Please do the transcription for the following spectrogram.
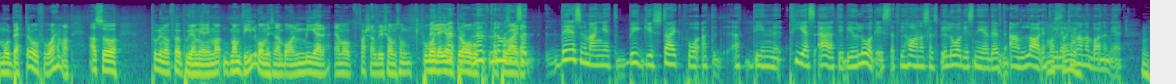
mår bättre av att få vara hemma. Alltså på grund av förprogrammering. Man, man vill vara med sina barn mer än vad farsan bryr sig om, som på vanliga jävligt bra men, att men, men, måste provida. säga, det resonemanget bygger starkt på att, att din tes är att det är biologiskt, att vi har någon slags biologiskt nedärvt anlag att Massa vilja ta hand om barnen mer. Mm.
